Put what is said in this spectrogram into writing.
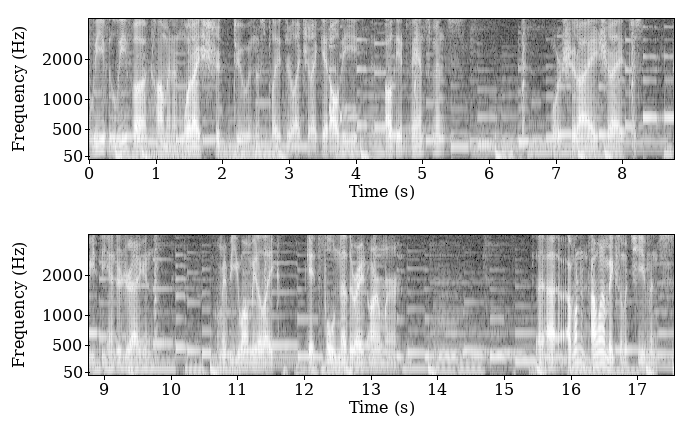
leave leave a comment on what I should do in this playthrough. Like, should I get all the all the advancements, or should I should I just beat the Ender Dragon? Or maybe you want me to like get full Netherite armor. I want to I want to make some achievements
